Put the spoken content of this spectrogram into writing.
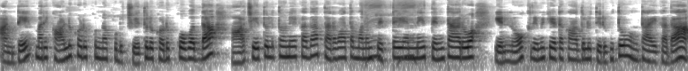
అంటే మరి కాళ్ళు కడుక్కున్నప్పుడు చేతులు కడుక్కోవద్దా? ఆ చేతులతోనే కదా తర్వాత మనం పెట్టేయన్నీ తింటారు? ఎన్నో క్రిమికీటకాదులు తిరుగుతూ ఉంటాయి కదా.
